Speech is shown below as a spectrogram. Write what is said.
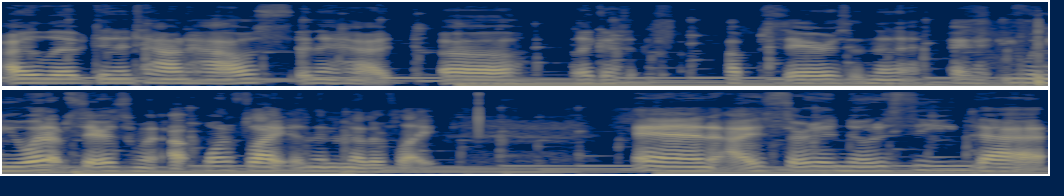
I lived in a townhouse and it had uh like a upstairs and then I, when you went upstairs, went up one flight and then another flight. And I started noticing that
